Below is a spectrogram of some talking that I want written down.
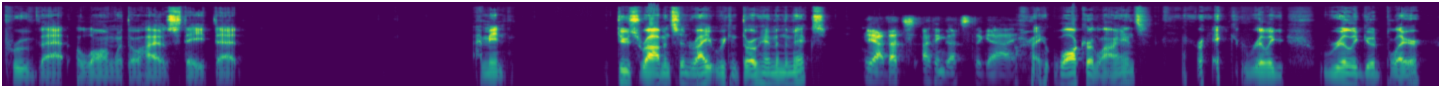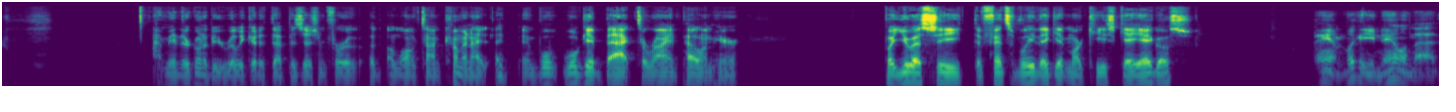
prove that along with Ohio State that I mean Deuce Robinson, right? We can throw him in the mix. Yeah, that's I think that's the guy. Right. Walker Lyons, right? Really, really good player. I mean, they're going to be really good at that position for a, a long time coming. I, I, and we'll we'll get back to Ryan Pellum here. But USC defensively, they get Marquise Gallegos. Bam! Look at you nailing that.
